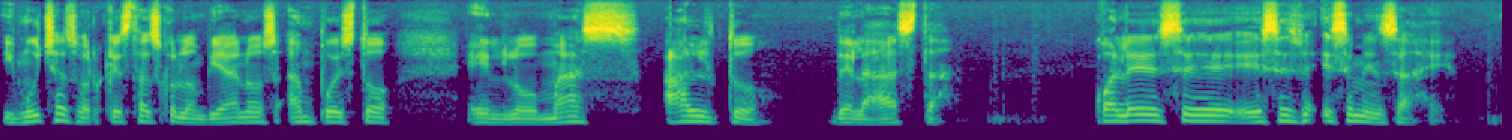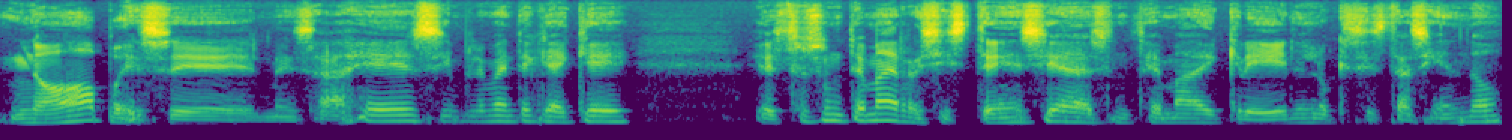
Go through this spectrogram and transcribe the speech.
y muchas orquestas colombianos han puesto en lo más alto de la asta. ¿Cuál es ese, mensaje? No, pues eh, el mensaje es simplemente que hay que... Esto es un tema de resistencia, es un tema de creer en lo que se está haciendo,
